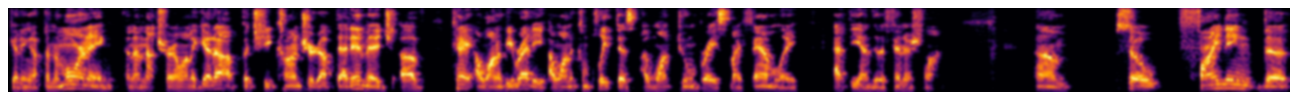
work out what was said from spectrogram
getting up in the morning. And I'm not sure I want to get up, but she conjured up that image of, okay, I want to be ready. I want to complete this. I want to embrace my family at the end of the finish line. Um, so finding the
